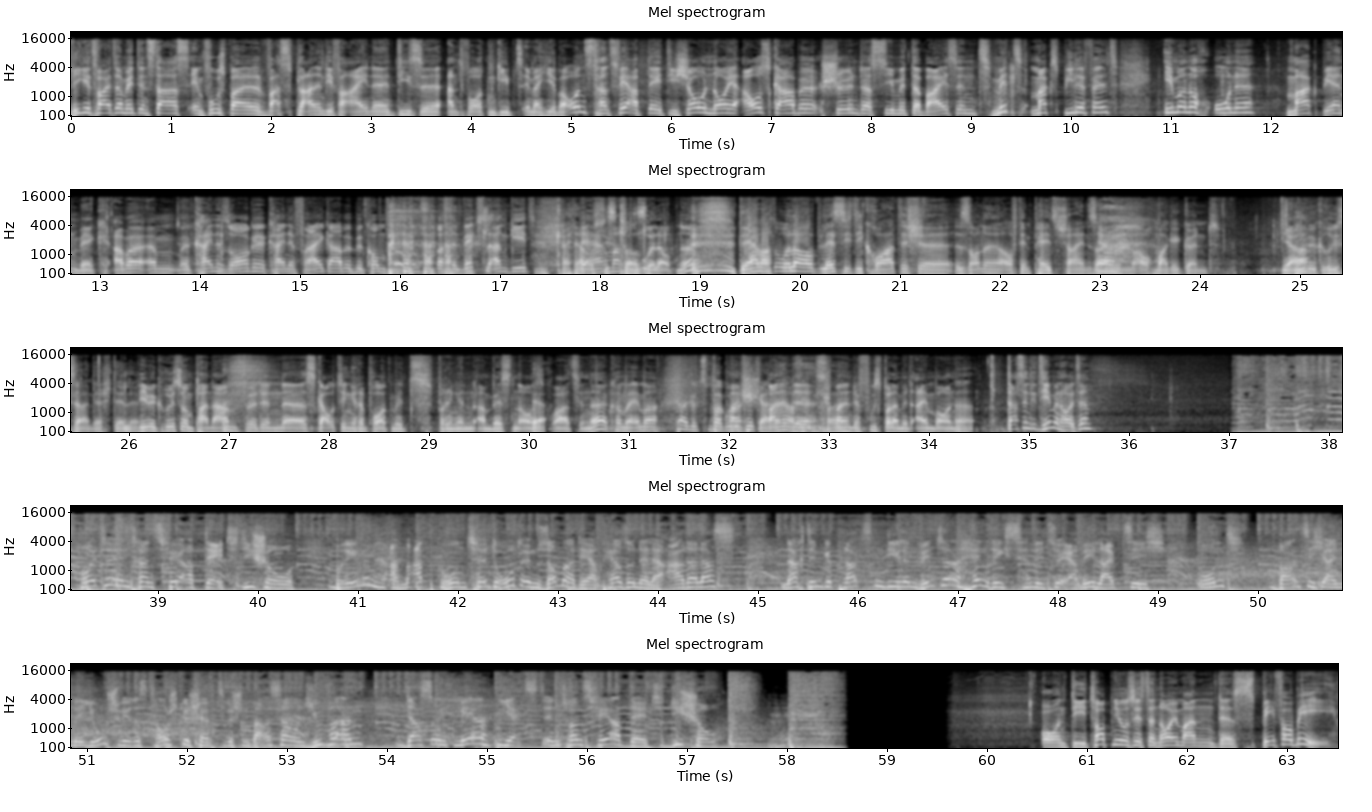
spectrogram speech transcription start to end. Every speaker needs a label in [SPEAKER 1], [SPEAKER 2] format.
[SPEAKER 1] Wie geht's weiter mit den Stars im Fußball? Was planen die Vereine? Diese Antworten gibt's immer hier bei uns. Transfer Update, die Show, neue Ausgabe. Schön, dass Sie mit dabei sind. Mit Max Bielefeld, immer noch ohne Marc Bernbeck. Aber ähm, keine Sorge, keine Freigabe bekommen von uns, was den Wechsel angeht. Keine Der Herr macht Urlaub, ne?
[SPEAKER 2] Der macht Urlaub, lässt sich die kroatische Sonne auf dem Pelz scheinen, sei ja. ihm auch mal gegönnt. Ja. Liebe Grüße an der Stelle.
[SPEAKER 1] Liebe Grüße und ein paar Namen für den äh, Scouting-Report mitbringen, am besten aus ja. Kroatien. Ne? Können wir immer
[SPEAKER 2] da gibt's ein paar, ein paar Kicker,
[SPEAKER 1] ne? spannende, ne? spannende Fußballer mit einbauen. Ja. Das sind die Themen heute.
[SPEAKER 3] Heute in Transfer Update die Show. Bremen am Abgrund droht im Sommer der personelle Aderlass. Nach dem geplatzten Deal im Winter, Henrichs will zu RB Leipzig und bahnt sich ein millionenschweres Tauschgeschäft zwischen Barca und Juve an. Das und mehr jetzt in Transfer Update, die Show.
[SPEAKER 1] Und die Top News ist der Neumann des BVB.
